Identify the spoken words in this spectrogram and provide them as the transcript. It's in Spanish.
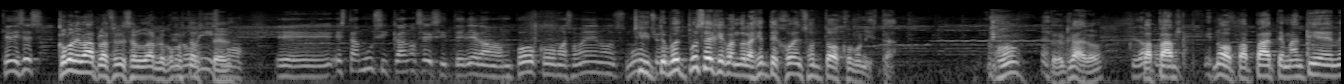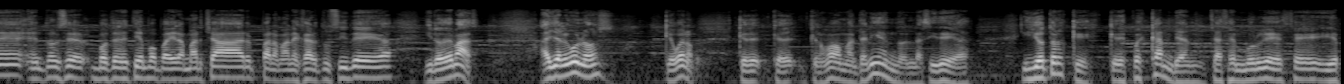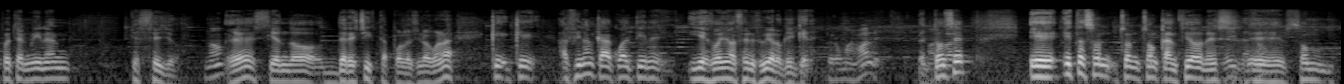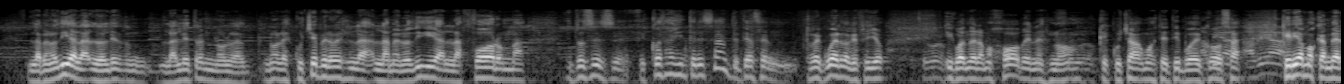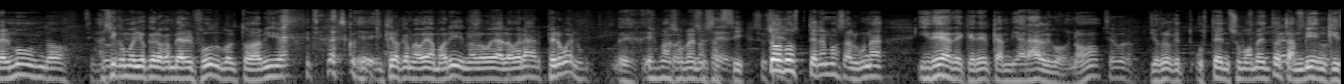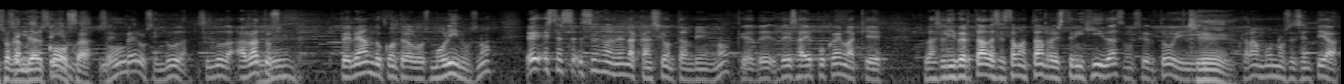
¿Qué dices? ¿Cómo le va? Placer de saludarlo. ¿Cómo Lo está usted? Eh, esta música, no sé si te llega un poco, más o menos, mucho. Sí, vos vos sabés que cuando la gente es joven son todos comunistas. ¿No? Pero claro, Cuidado papá, no, papá te mantiene, entonces vos tenés tiempo para ir a marchar, para manejar tus ideas y lo demás. Hay algunos que, bueno, que, que- que nos vamos manteniendo en las ideas y otros que, que después cambian, se hacen burgueses y después terminan, qué sé yo, ¿No? ¿eh? siendo derechistas, por decirlo de alguna manera, que, que al final cada cual tiene y es dueño de hacer en su vida lo que quiere. Pero más vale. Entonces, eh, estas son, son, son canciones, eh, son la melodía, la, la letra, la letra no, la, no la escuché, pero es la, la melodía, la forma. Entonces, eh, cosas interesantes, te hacen recuerdo, qué sé yo. Y cuando éramos jóvenes, ¿no? Que escuchábamos este tipo de Había- cosas, había- queríamos cambiar el mundo. Así como yo quiero cambiar el fútbol todavía. eh, creo que me voy a morir, no lo voy a lograr. Pero bueno, eh, es más o menos Sucede, así. sucede. Todos tenemos alguna idea de querer cambiar algo, ¿no? Seguro. Yo creo que usted en su momento Pero también quiso cambiar seguimos, cosas, sí, ¿no? pero sin duda, sin duda. A ratos peleando contra los molinos, ¿no? Eh, Esta es, esta es una linda canción también, ¿no? Que de, de esa época en la que las libertades estaban tan restringidas, ¿no es cierto? Y Sí. caramba, uno se sentía,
